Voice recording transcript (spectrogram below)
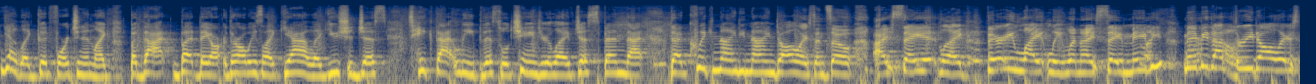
yeah like good fortune and like but that but they are they're always like yeah like you should just take that leap. This will change your life. Just spend that that quick $99 and so i say it like very lightly when i say maybe Like, maybe that three dollars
